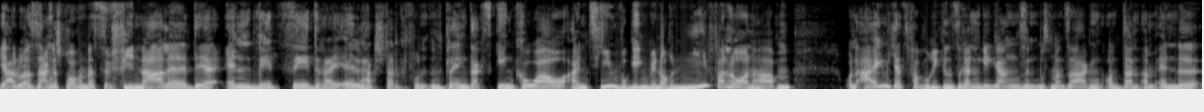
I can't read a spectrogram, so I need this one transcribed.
Ja, du hast es angesprochen, das Finale der NWC 3L hat stattgefunden. Playing Ducks gegen Kowau. Ein Team, wogegen wir noch nie verloren haben und eigentlich als Favorit ins Rennen gegangen sind, muss man sagen, und dann am Ende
